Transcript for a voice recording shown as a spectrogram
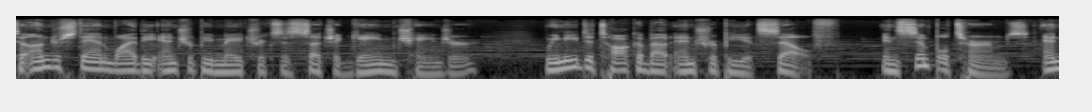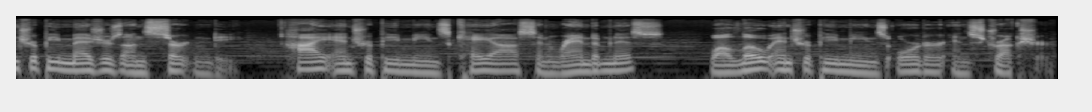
To understand why the entropy matrix is such a game changer, we need to talk about entropy itself. In simple terms, entropy measures uncertainty. High entropy means chaos and randomness, while low entropy means order and structure.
